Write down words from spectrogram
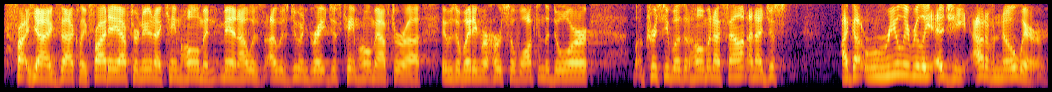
Fri- yeah, exactly. Friday afternoon, I came home and man, I was I was doing great. Just came home after uh, it was a wedding rehearsal. Walked in the door, Chrissy wasn't home, and I found and I just I got really really edgy out of nowhere.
